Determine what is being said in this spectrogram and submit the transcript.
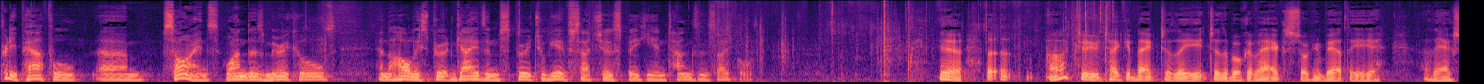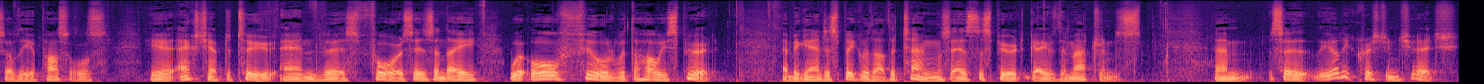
pretty powerful um, signs, wonders, miracles, and the Holy Spirit gave them spiritual gifts such as speaking in tongues and so forth. Yeah, uh, uh, I'd like to take you back to the to the book of Acts, talking about the uh, the Acts of the Apostles. Here, Acts chapter two and verse four says, "And they were all filled with the Holy Spirit, and began to speak with other tongues as the Spirit gave them utterance." Um, so the early Christian church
